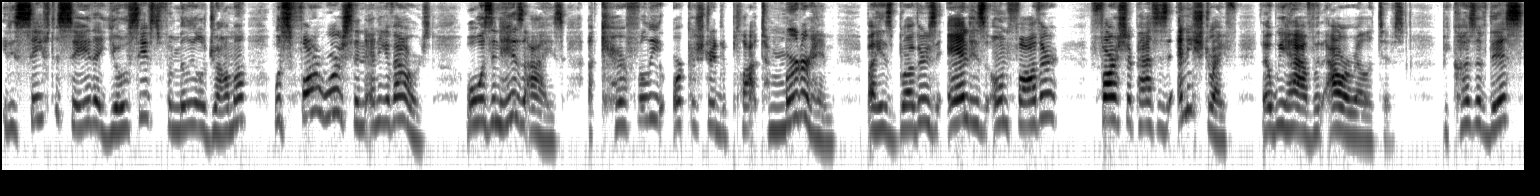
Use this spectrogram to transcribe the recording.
It is safe to say that Yosef's familial drama was far worse than any of ours. What was in his eyes a carefully orchestrated plot to murder him by his brothers and his own father far surpasses any strife that we have with our relatives. Because of this,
